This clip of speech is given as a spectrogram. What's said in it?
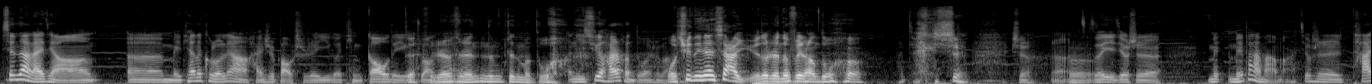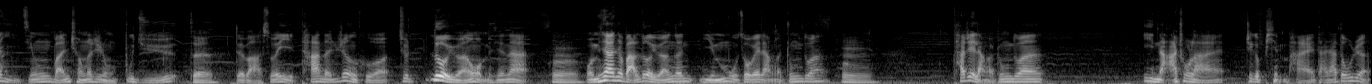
现在来讲，呃，每天的客流量还是保持着一个挺高的一个，状态。人人真真那么多，你去还是很多是吧？我去那天下雨的人都非常多，对是是啊、嗯。所以就是没没办法嘛，就是他已经完成了这种布局，对，对吧？所以它的任何就乐园，我们现在嗯。我们现在就把乐园跟银幕作为两个终端，嗯。它这两个终端一拿出来，这个品牌大家都认，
